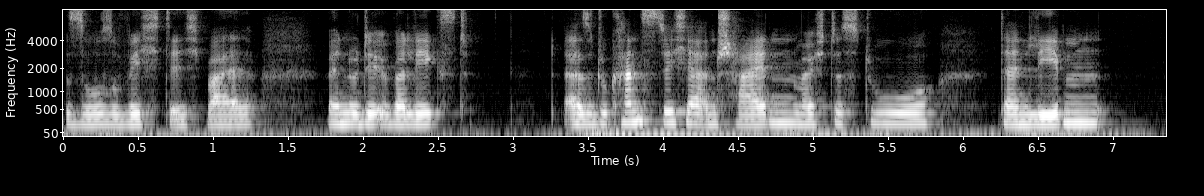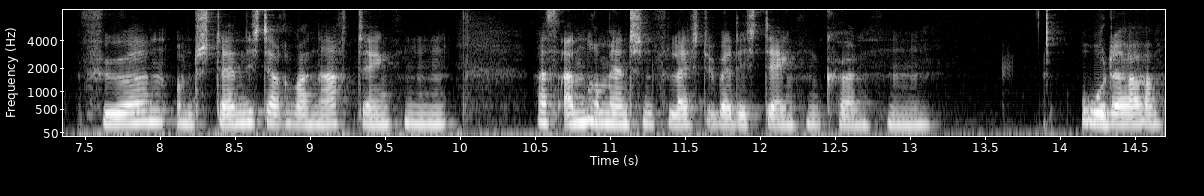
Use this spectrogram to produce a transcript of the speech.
so, so wichtig, weil wenn du dir überlegst, also du kannst dich ja entscheiden, möchtest du dein Leben führen und ständig darüber nachdenken, was andere Menschen vielleicht über dich denken könnten oder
